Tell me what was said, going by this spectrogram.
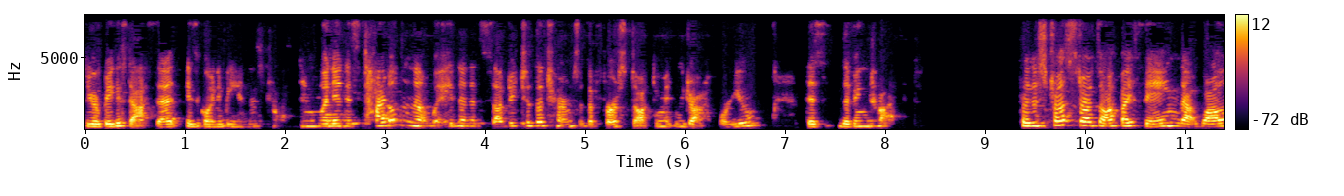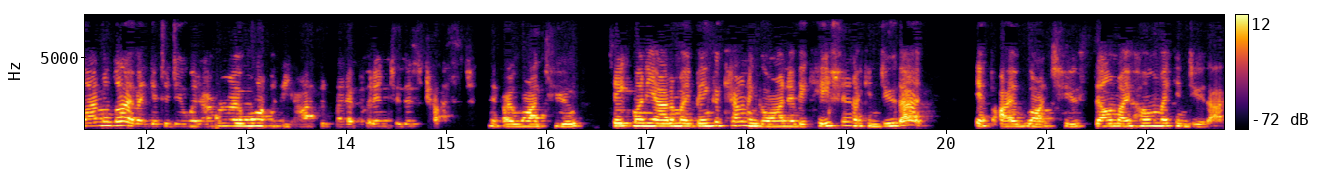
your biggest asset is going to be in this trust. And when it is titled in that way, then it's subject to the terms of the first document we draft for you, this living trust. So this trust starts off by saying that while I'm alive, I get to do whatever I want with the assets that I put into this trust. If I want to take money out of my bank account and go on a vacation, I can do that. If I want to sell my home, I can do that.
